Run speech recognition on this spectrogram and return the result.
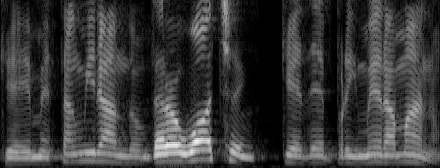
que me están mirando that are watching que de primera mano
